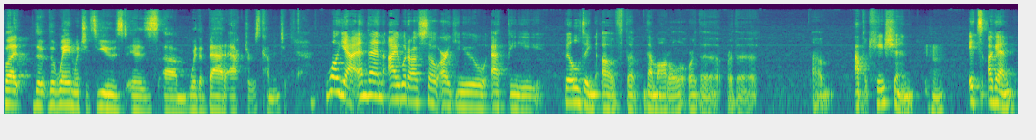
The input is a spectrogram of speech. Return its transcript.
but the, the way in which it's used is um, where the bad actors come into play. Well, yeah. And then I would also argue at the building of the, the model or the, or the um, application, mm-hmm. it's again,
